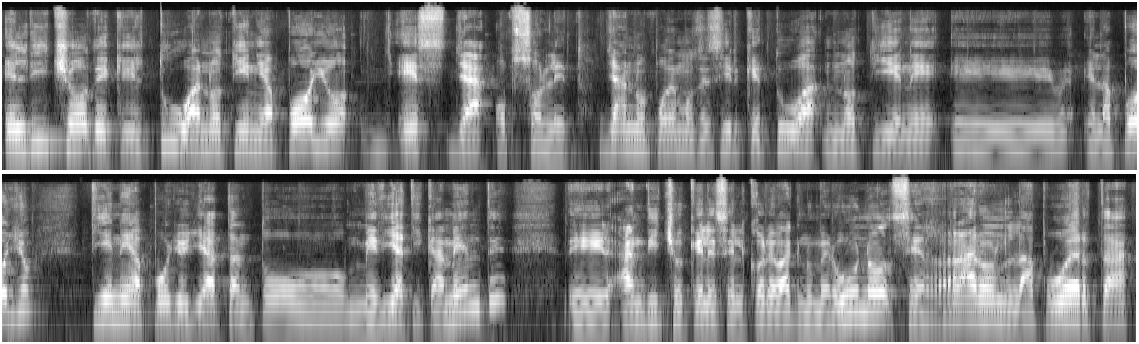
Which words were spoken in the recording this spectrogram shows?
el dicho de que el Tua no tiene apoyo es ya obsoleto. Ya no podemos decir que Tua no tiene eh, el apoyo. Tiene apoyo ya tanto mediáticamente. Eh, han dicho que él es el coreback número uno. Cerraron la puerta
